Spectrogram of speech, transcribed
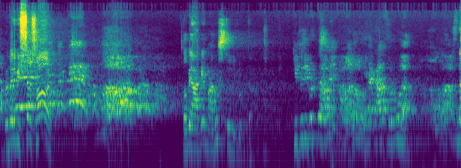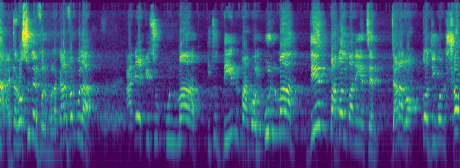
আপনাদের বিশ্বাস হয়? তবে আগে মানুষ তৈরি করতে হবে। কি তৈরি করতে হবে? কার ফর্মুলা? না, এটা রসুলের ফর্মুলা। কার ফর্মুলা? আগে কিছু উন্মাদ, কিছু দিন পাগল, উন্মাদ, দিন পাগল বানিয়েছেন। যারা রক্ত জীবন সব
